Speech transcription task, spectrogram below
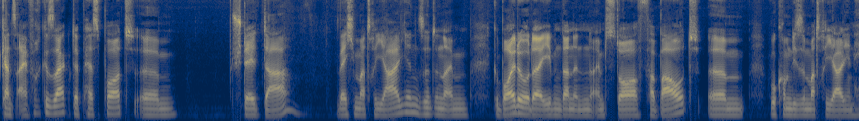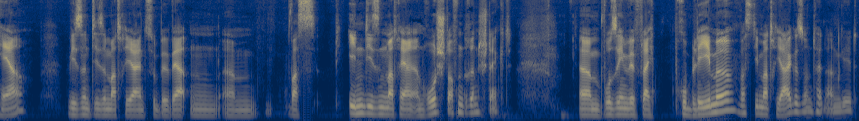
Ganz einfach gesagt, der Passport ähm, stellt dar, welche Materialien sind in einem Gebäude oder eben dann in einem Store verbaut, ähm, wo kommen diese Materialien her, wie sind diese Materialien zu bewerten, ähm, was in diesen Materialien an Rohstoffen drin steckt, ähm, wo sehen wir vielleicht Probleme, was die Materialgesundheit angeht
